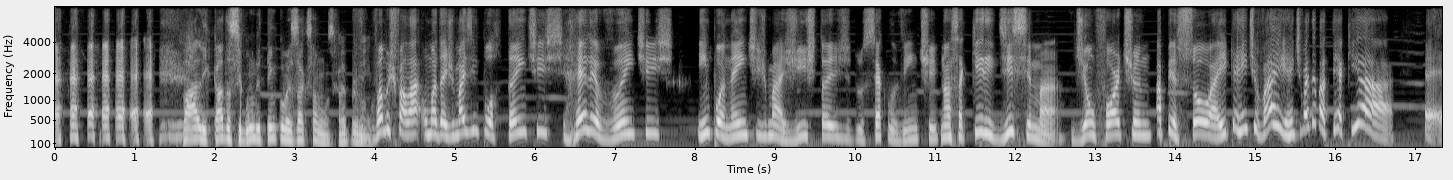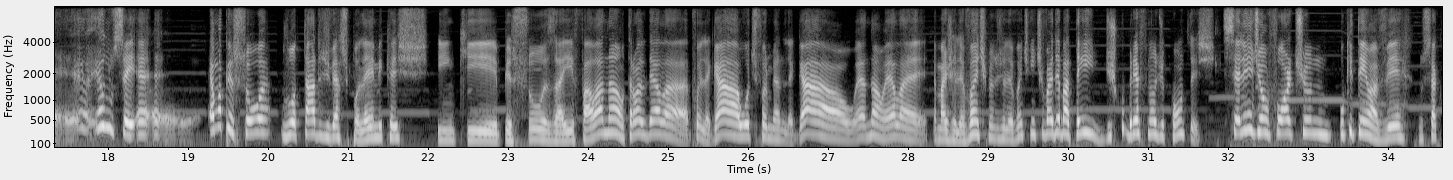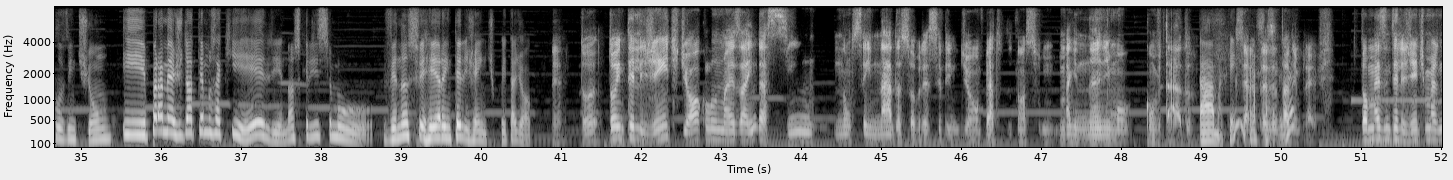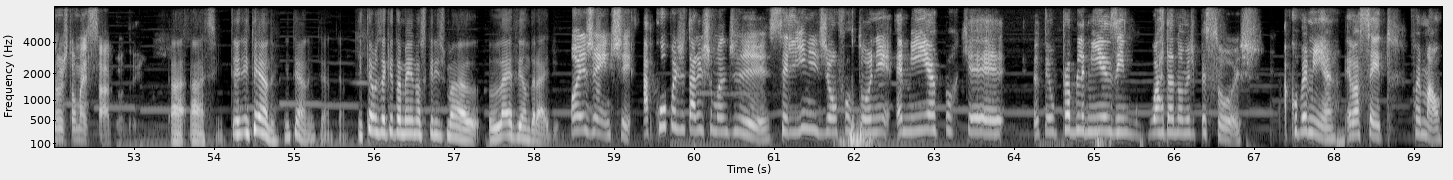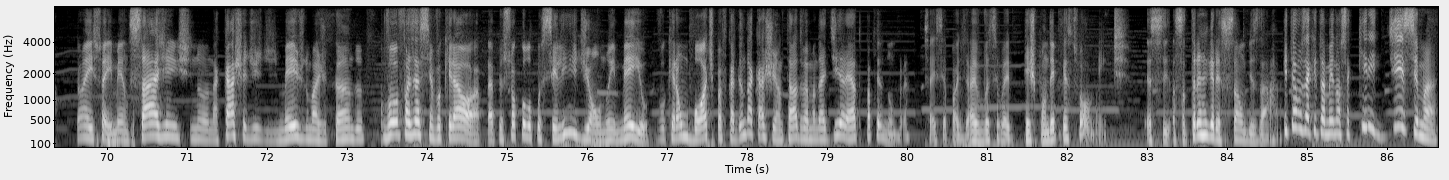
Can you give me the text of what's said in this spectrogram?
Vale cada segundo e tem que começar com essa música. Vai por mim. Vamos falar uma das mais importantes, relevantes imponentes magistas do século XX, nossa queridíssima John Fortune, a pessoa aí que a gente vai, a gente vai debater aqui a é, eu não sei, é, é, é, uma pessoa lotada de diversas polêmicas, em que pessoas aí falam: ah, não, o trabalho dela foi legal, outros foram menos legal, é, não, ela é, é, mais relevante, menos relevante. A gente vai debater e descobrir, afinal de contas, Celine John Fortune, o que tem a ver no século XXI. E para me ajudar, temos aqui ele, nosso queridíssimo Venâncio Ferreira, inteligente, porque ele tá de óculos. É, tô, tô inteligente de óculos, mas ainda assim não sei nada sobre a Celine Dion perto do nosso magnânimo convidado. Ah, mas quem que será apresentado sabe, né? em breve. Estou mais inteligente, mas não estou mais sábio, Andrei. Ah, ah, sim. Entendo, entendo, entendo, entendo. E temos aqui também nossa queridíssima Leve Andrade. Oi, gente. A culpa de estarem chamando de Celine Dion Fortune é minha porque eu tenho probleminhas em guardar nome de pessoas. A culpa é minha. Eu aceito. Foi mal. Então é isso aí, mensagens no, na caixa de, de e-mails do Magicando. Vou fazer assim, vou criar, ó, a pessoa colocou Celine Dion no e-mail, vou criar um bot para ficar dentro da caixa de entrada, vai mandar direto para Penumbra. Isso aí você pode, aí você vai responder pessoalmente. Esse, essa transgressão bizarra. E temos aqui também nossa queridíssima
